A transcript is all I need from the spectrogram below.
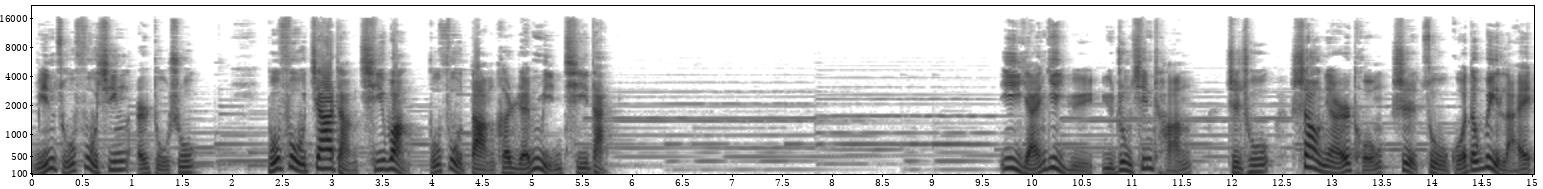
民族复兴而读书，不负家长期望，不负党和人民期待。一言一语语重心长，指出少年儿童是祖国的未来，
